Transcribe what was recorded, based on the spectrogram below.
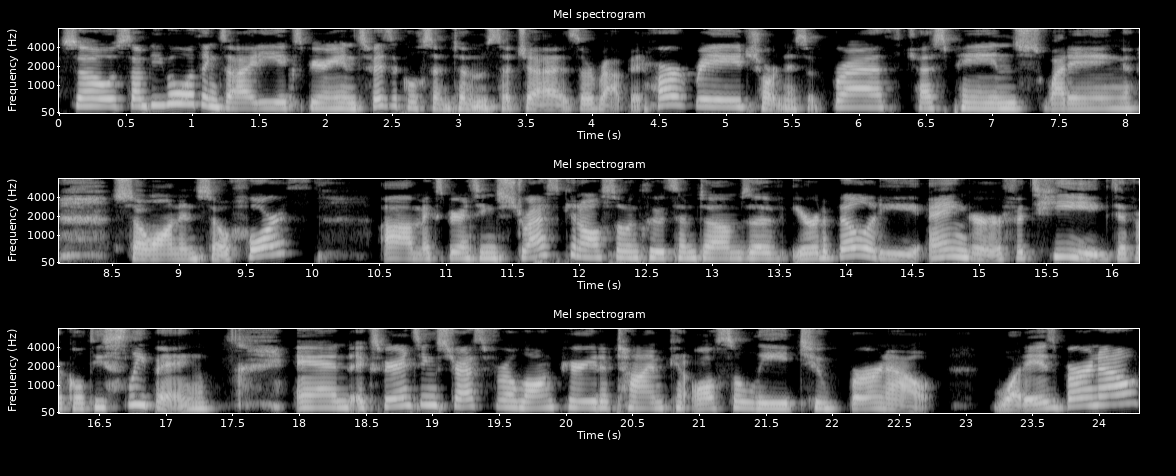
So, some people with anxiety experience physical symptoms such as a rapid heart rate, shortness of breath, chest pains, sweating, so on and so forth. Um, experiencing stress can also include symptoms of irritability, anger, fatigue, difficulty sleeping. And experiencing stress for a long period of time can also lead to burnout. What is burnout?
